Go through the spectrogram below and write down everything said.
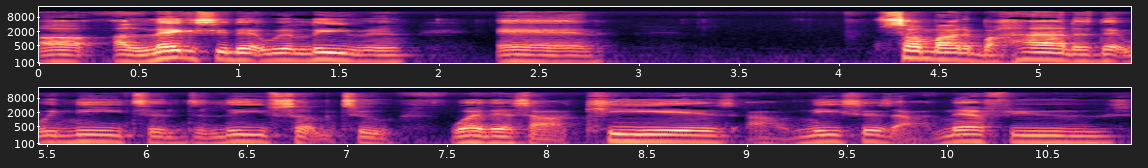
a, a legacy that we're leaving and somebody behind us that we need to, to leave something to, whether it's our kids, our nieces, our nephews,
